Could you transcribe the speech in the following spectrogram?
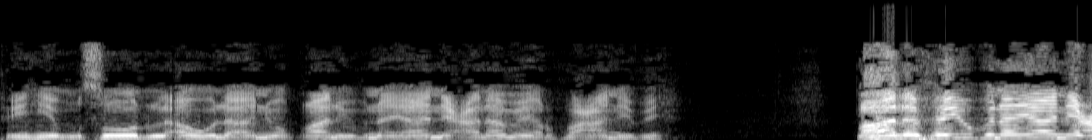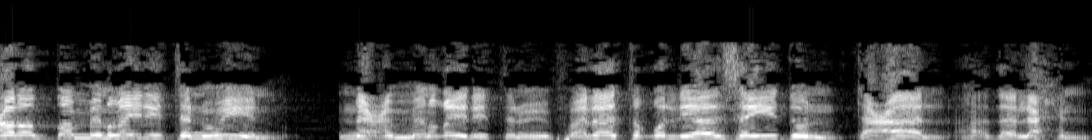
فيه قصور الأولى أن يقال يبنيان على ما يرفعان به. قال فيبنيان على الضم من غير تنوين. نعم من غير تنوين. فلا تقول يا زيد تعال هذا لحن.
